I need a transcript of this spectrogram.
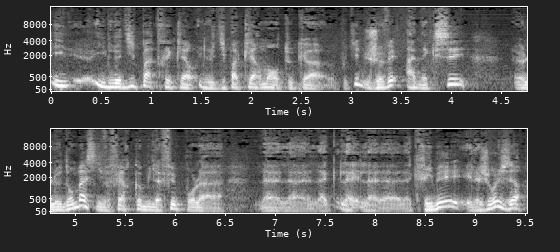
Il, il ne dit pas très clair, il ne dit pas clairement, en tout cas, Poutine, je vais annexer le Donbass. Il va faire comme il a fait pour la, la, la, la, la- la- la Crimée et la Géorgie, c'est-à-dire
